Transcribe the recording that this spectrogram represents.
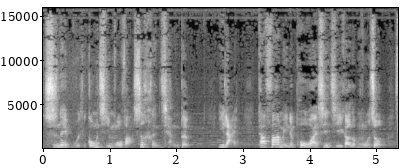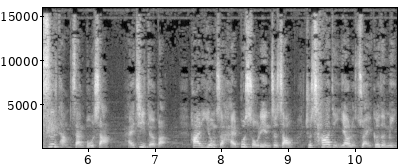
史内普的攻击魔法是很强的。一来，他发明了破坏性极高的魔咒“斯坦三不杀”，还记得吧？哈利用着还不熟练这招，就差点要了拽哥的命。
